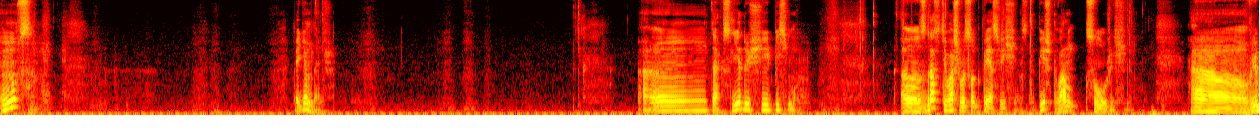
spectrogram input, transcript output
ну -с. Пойдем дальше. Так, следующее письмо. Э, здравствуйте, Ваше Высокопреосвященство. Пишет вам служащий. Э, в люб...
